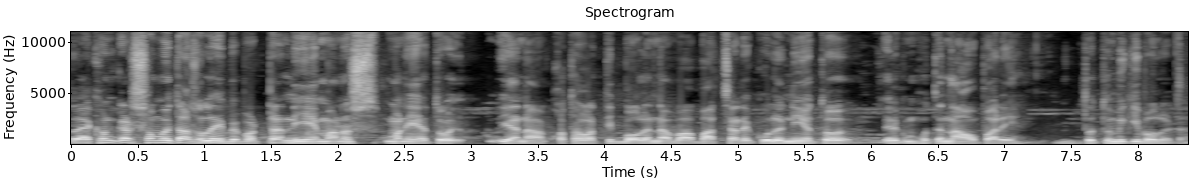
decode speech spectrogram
তো এখনকার সময় তো আসলে এই ব্যাপারটা নিয়ে মানুষ মানে এত ইয়া না কথাবার্তা বলে না বা বাচ্চারা কোলে নিয়ে তো এরকম হতে নাও পারে। তো তুমি কি বলো এটা?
